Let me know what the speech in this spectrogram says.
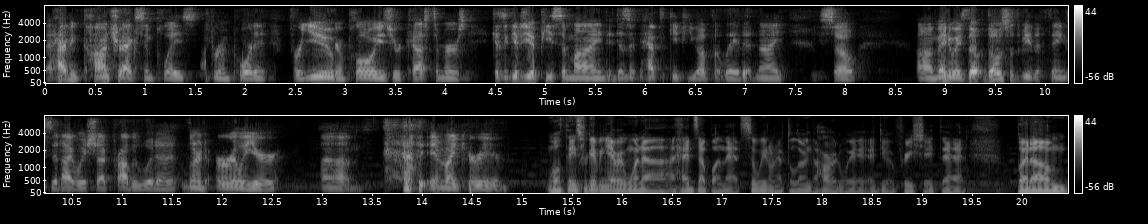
having contracts in place super important for you, your employees, your customers, because it gives you a peace of mind. It doesn't have to keep you up at late at night. So, um, anyways, th- those would be the things that I wish I probably would have learned earlier um, in my career. Well, thanks for giving everyone a, heads up on that, so we don't have to learn the hard way. I do appreciate that. But um,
